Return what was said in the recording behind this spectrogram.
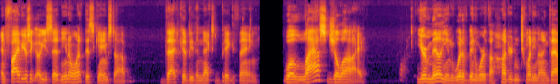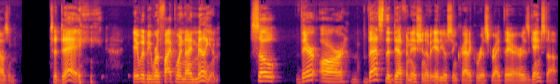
And 5 years ago you said, "You know what? This GameStop, that could be the next big thing." Well, last July, your million would have been worth 129,000. Today, it would be worth 5.9 million. So there are that's the definition of idiosyncratic risk right there is GameStop.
